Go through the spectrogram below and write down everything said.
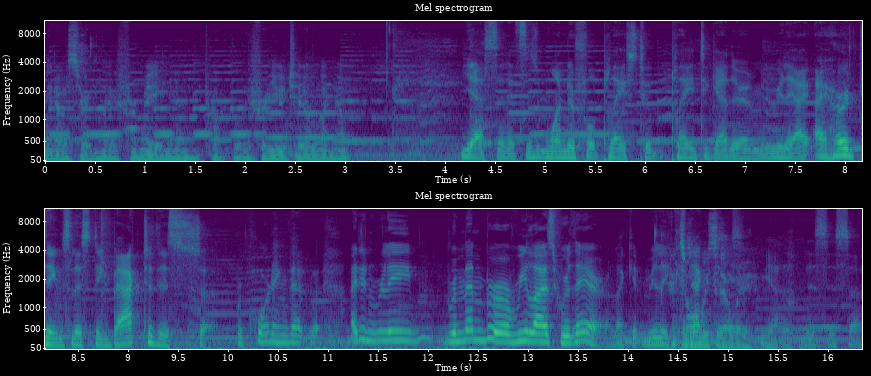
you know, certainly for me, and probably for you too, I know. Yes, and it's this wonderful place to play together. And we really, I, I heard things listening back to this uh, recording that I didn't really remember or realize were there. Like it really It's connected. always that way. Yeah, this is. Uh,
